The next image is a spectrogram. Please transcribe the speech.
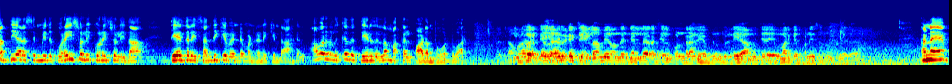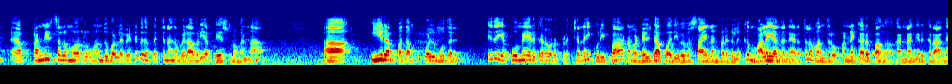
மத்திய அரசின் மீது குறை சொல்லி குறை சொல்லி தான் தேர்தலை சந்திக்க வேண்டும் என்று நினைக்கின்றார்கள். அவர்களுக்கு இந்த தேர்தலில் மக்கள் பாடம் புகட்டுவார்கள். எல்லாமே வந்து நெல் அரசியல் பண்றாங்க அப்படின்னு சொல்லி அமைச்சர் எம்ஆர்கே பன்னீர்செல்வம் சொல்லியிருக்காங்க அண்ணே பன்னீர்செல்வம் அவர்கள் உணர்ந்து கொள்ள வேண்டும். இதை பற்றி நாங்கள் விலாவரியாக பேசணுங்கன்னா ஈரப்பதம் கொள்முதல். இது எப்பவுமே இருக்கிற ஒரு பிரச்சனை. குறிப்பாக நம்ம டெல்டா பகுதி விவசாய நண்பர்களுக்கு மழை அந்த நேரத்தில் வந்துடும் அன்னை கருப்பாங்க கண்ணாங்க இருக்கிறாங்க.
